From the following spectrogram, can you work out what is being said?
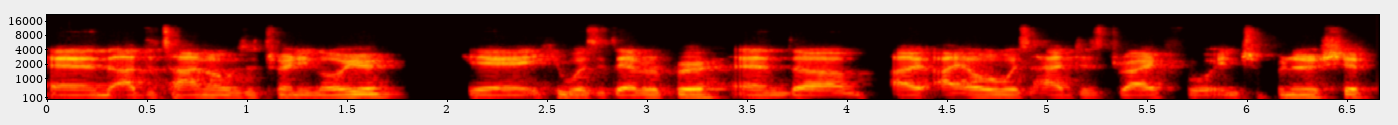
And at the time, I was a training lawyer yeah, he was a developer, and um, I, I, always had this drive for entrepreneurship.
